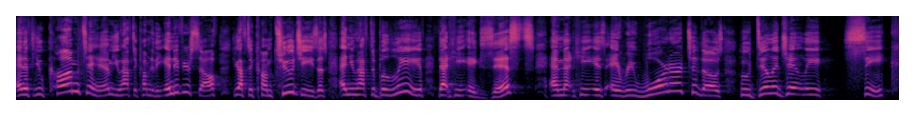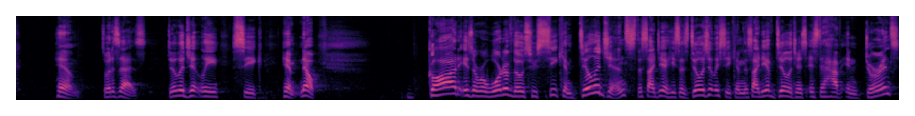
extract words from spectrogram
And if you come to Him, you have to come to the end of yourself, you have to come to Jesus, and you have to believe that He exists and that He is a rewarder to those who diligently seek Him. That's what it says diligently seek Him. Now, God is a rewarder of those who seek him. Diligence, this idea, he says, diligently seek him. This idea of diligence is to have endurance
